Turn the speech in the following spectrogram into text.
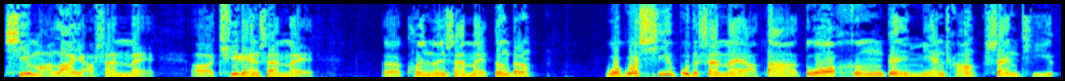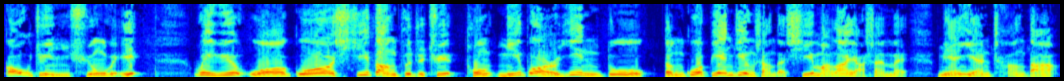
喜马拉雅山脉。啊，祁连山脉、呃，昆仑山脉等等，我国西部的山脉啊，大多横亘绵长，山体高峻雄伟。位于我国西藏自治区同尼泊尔、印度等国边境上的喜马拉雅山脉，绵延长达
